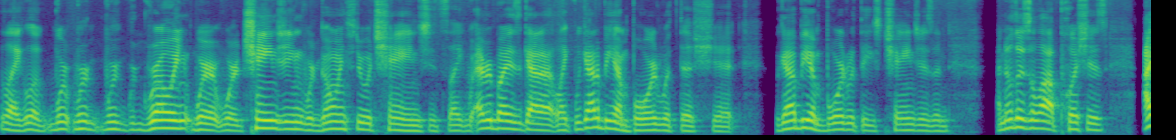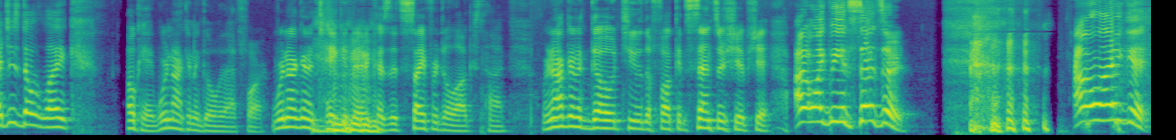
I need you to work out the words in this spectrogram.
Like look, we're we're we're, we're growing, we're we're changing, we're going through a change. It's like everybody's gotta like we gotta be on board with this shit. We gotta be on board with these changes, and I know there's a lot of pushes. I just don't like okay, we're not gonna go that far. We're not gonna take it there because it's Cipher Deluxe time. We're not gonna go to the fucking censorship shit. I don't like being censored. I don't like it.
